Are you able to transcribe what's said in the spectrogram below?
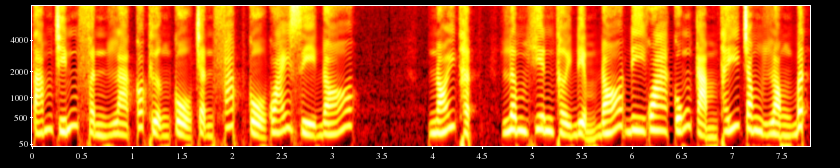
Tám chín phần là có thượng cổ trận pháp cổ quái gì đó. Nói thật, Lâm Hiên thời điểm đó đi qua cũng cảm thấy trong lòng bất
